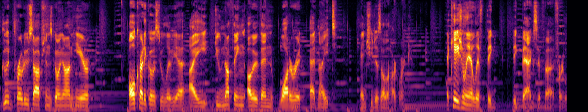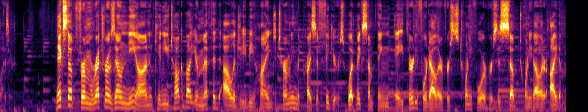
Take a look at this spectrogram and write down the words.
good produce options going on here. All credit goes to Olivia. I do nothing other than water it at night, and she does all the hard work. Occasionally, I lift big, big bags of uh, fertilizer. Next up from RetroZone Neon, can you talk about your methodology behind determining the price of figures? What makes something a $34 versus 24 versus sub $20 item?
